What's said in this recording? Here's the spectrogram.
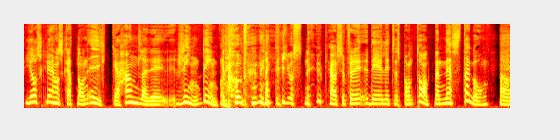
jag skulle önska att någon ICA-handlare ringde inte på den, inte just nu kanske för det, är lite spontant, men nästa gång. Ja.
